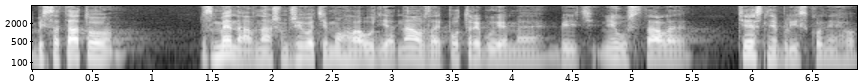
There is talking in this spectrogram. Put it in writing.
Aby sa táto zmena v našom živote mohla udiať, naozaj potrebujeme byť neustále tesne blízko Neho.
